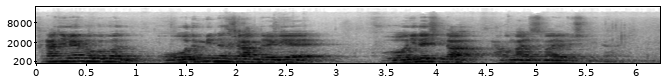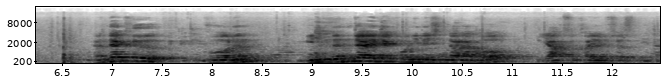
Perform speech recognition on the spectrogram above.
하나님의 복음은 모든 믿는 사람들에게 구원이 되신다라고 말씀하여 주십니다. 그런데 그 구원은 믿는 자에게 구원이 되신다라고 약속하여 주셨습니다.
